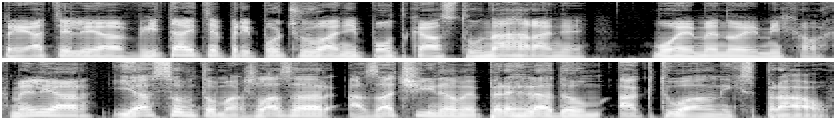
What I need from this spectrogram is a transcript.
Priatelia, vitajte pri počúvaní podcastu Na hrane. Moje meno je Michal Chmeliar. Ja som Tomáš Lazar a začíname prehľadom aktuálnych správ.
